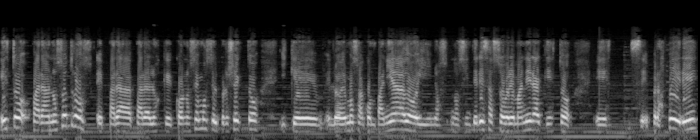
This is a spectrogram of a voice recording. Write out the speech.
Esto para nosotros, eh, para, para los que conocemos el proyecto y que lo hemos acompañado y nos, nos interesa sobremanera que esto se prospere,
